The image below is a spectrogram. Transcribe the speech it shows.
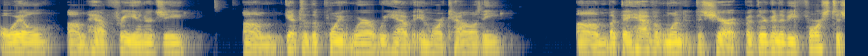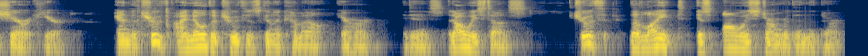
oil, um, have free energy, um, get to the point where we have immortality. Um, but they haven't wanted to share it, but they're going to be forced to share it here. And the truth, I know the truth is going to come out, Gerhard. It is. It always does. Truth, the light is always stronger than the dark.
